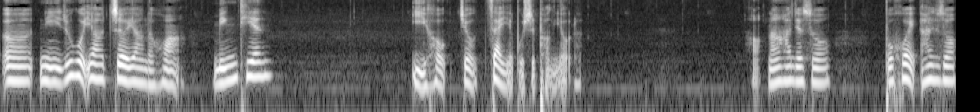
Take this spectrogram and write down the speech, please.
呃，你如果要这样的话，明天以后就再也不是朋友了。”好，然后他就说。不会，他就说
